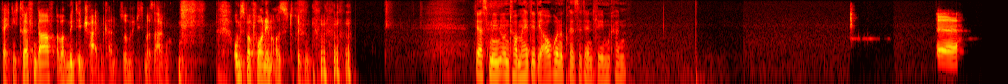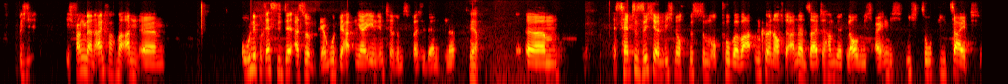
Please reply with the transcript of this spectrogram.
vielleicht nicht treffen darf, aber mitentscheiden kann. So möchte ich es mal sagen. um es mal vornehm auszudrücken. Jasmin und Tom, hättet ihr auch ohne Präsident leben können? Äh, ich, ich fange dann einfach mal an. Ähm, ohne Präsident, also ja gut, wir hatten ja eh einen Interimspräsidenten, ne? Ja. Ähm, es hätte sicherlich noch bis zum Oktober warten können. Auf der anderen Seite haben wir, glaube ich, eigentlich nicht so viel Zeit.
